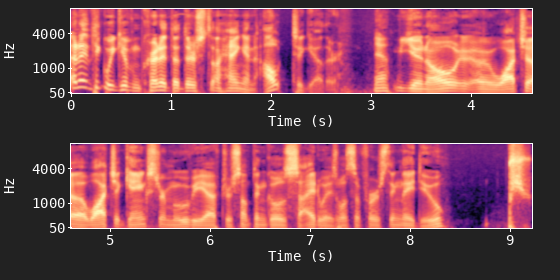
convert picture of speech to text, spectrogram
And I think we give them credit that they're still hanging out together. Yeah. You know, uh, watch a watch a gangster movie after something goes sideways. What's the first thing they do? Phew,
